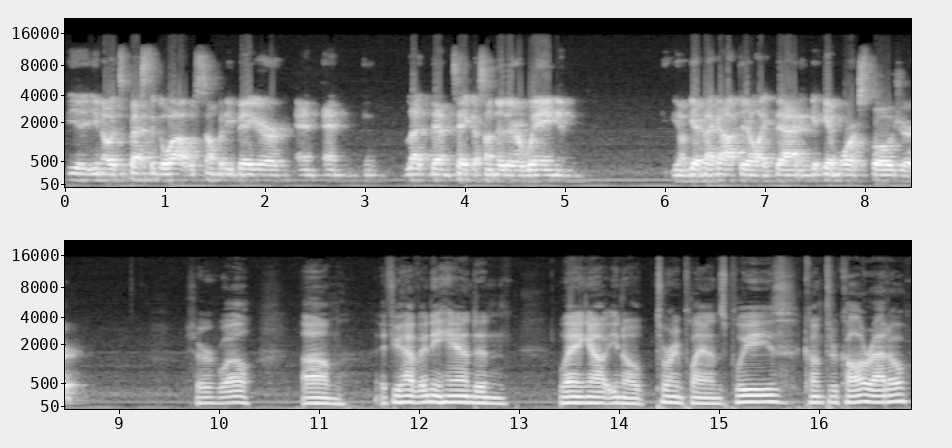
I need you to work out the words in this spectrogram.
you, know, it's best to go out with somebody bigger and, and let them take us under their wing and, you know, get back out there like that and get, get more exposure. Sure. Well, um, if you have any hand in laying out, you know, touring plans, please come through Colorado,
